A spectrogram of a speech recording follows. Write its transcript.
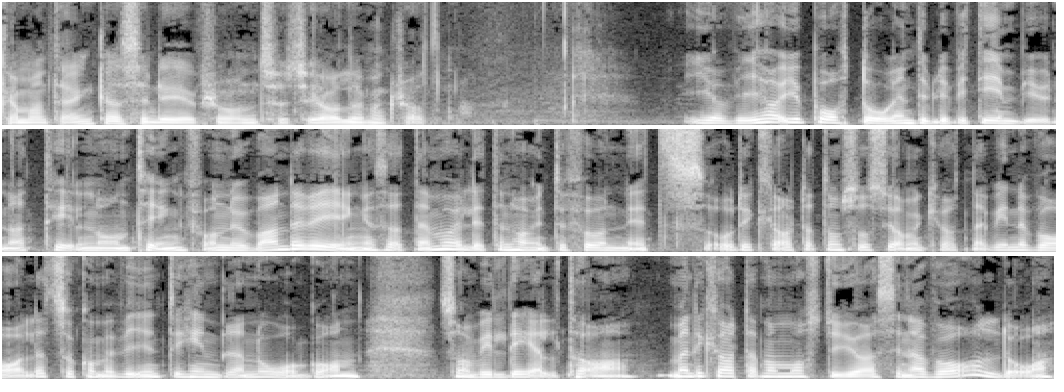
kan man tänka sig det från Socialdemokraterna? Ja, vi har ju på åtta år inte blivit inbjudna till någonting från nuvarande regeringen så att den möjligheten har inte funnits. Och det är klart att om Socialdemokraterna vinner valet så kommer vi inte hindra någon som vill delta. Men det är klart att man måste göra sina val då.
